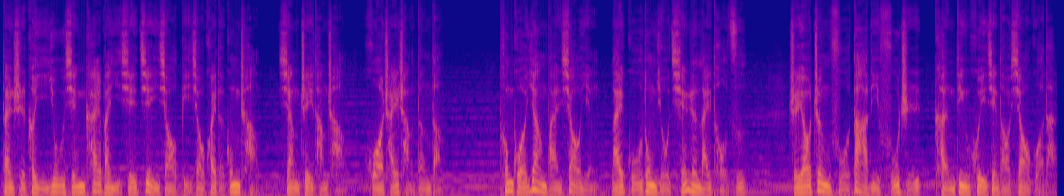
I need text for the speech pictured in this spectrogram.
但是可以优先开办一些见效比较快的工厂，像蔗糖厂、火柴厂等等。通过样板效应来鼓动有钱人来投资，只要政府大力扶植，肯定会见到效果的。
